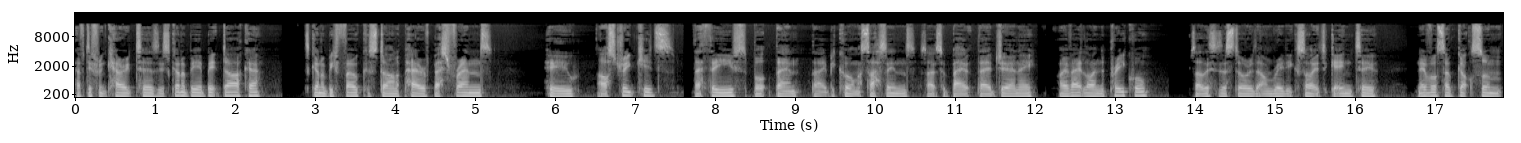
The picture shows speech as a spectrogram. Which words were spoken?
have different characters. It's going to be a bit darker. It's going to be focused on a pair of best friends who are street kids. They're thieves, but then they become assassins. So it's about their journey. I've outlined the prequel, so this is a story that I'm really excited to get into. And I've also got some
